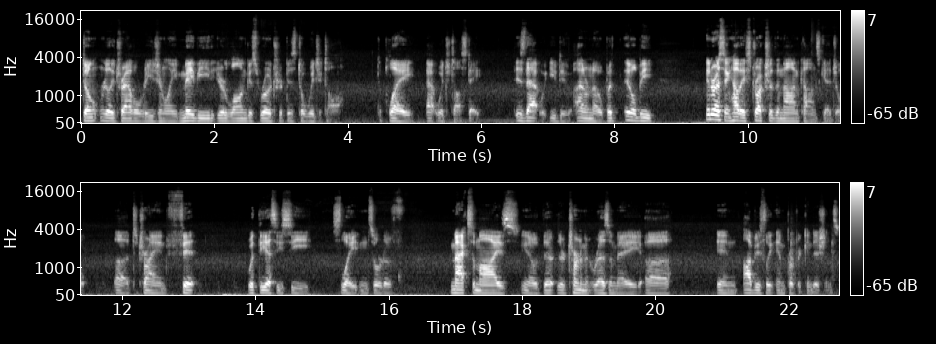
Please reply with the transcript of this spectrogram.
don't really travel regionally. Maybe your longest road trip is to Wichita to play at Wichita State. Is that what you do? I don't know, but it'll be interesting how they structure the non-con schedule uh, to try and fit with the SEC slate and sort of maximize you know their, their tournament resume uh, in obviously imperfect conditions.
